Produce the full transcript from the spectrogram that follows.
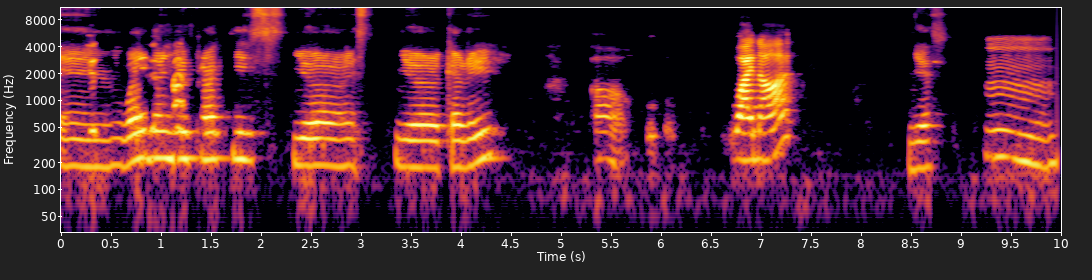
And why don't you practice your your career? Oh, why not? Yes. Hmm.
